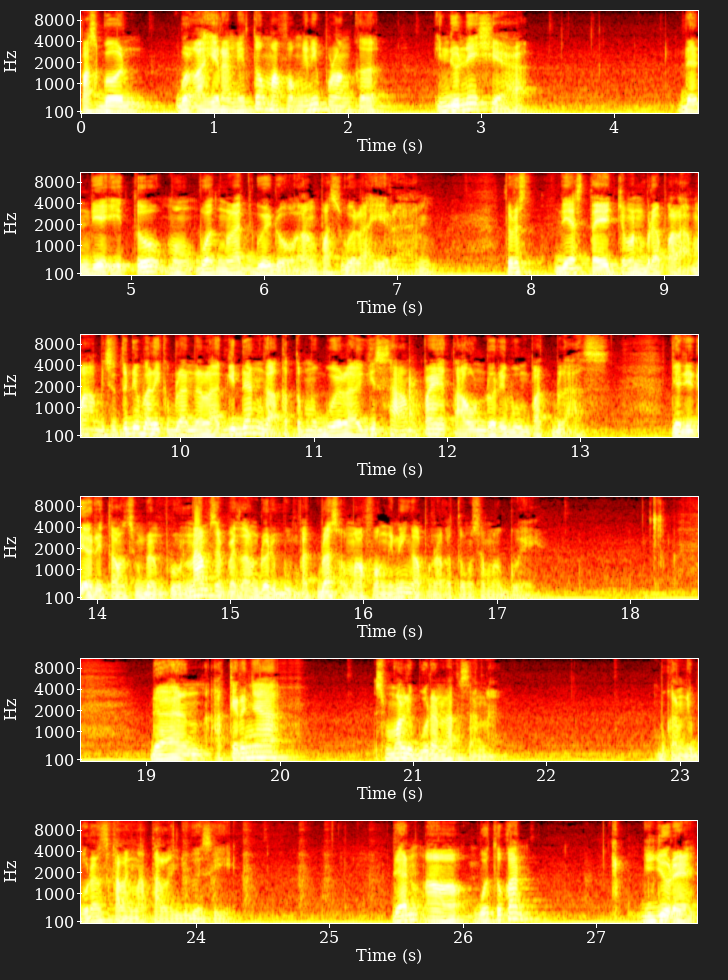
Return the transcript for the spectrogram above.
pas gue gue lahiran itu Om Afong ini pulang ke Indonesia. Dan dia itu mau buat ngeliat gue doang pas gue lahiran. Terus dia stay cuman berapa lama abis itu dia balik ke Belanda lagi dan nggak ketemu gue lagi sampai tahun 2014 jadi dari tahun 96 sampai tahun 2014 Om Afong ini nggak pernah ketemu sama gue. Dan akhirnya semua liburan lah ke sana. Bukan liburan sekalian Natalan juga sih. Dan uh, gue tuh kan jujur ya,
